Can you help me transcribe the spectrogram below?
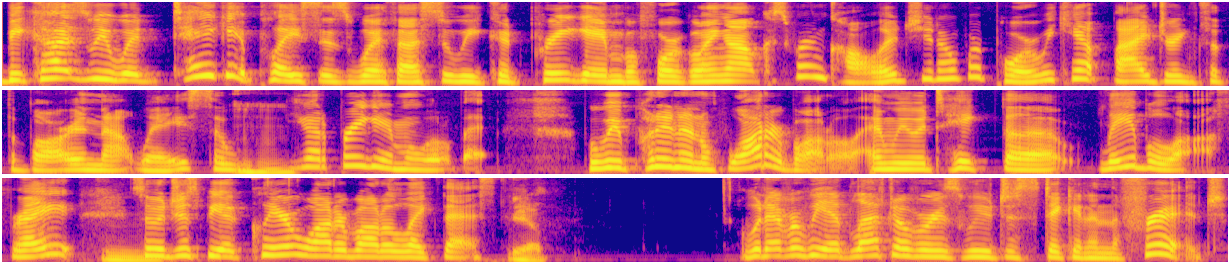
because we would take it places with us so we could pregame before going out, because we're in college, you know, we're poor. We can't buy drinks at the bar in that way. So Mhm. you got to pregame a little bit. But we put it in a water bottle and we would take the label off, right? Mm. So it'd just be a clear water bottle like this. Yep. Whatever we had leftovers, we would just stick it in the fridge.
